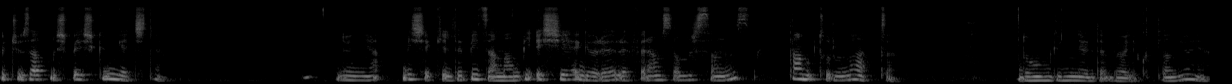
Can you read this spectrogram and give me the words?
365 gün geçti. Dünya bir şekilde bir zaman bir eşiğe göre referans alırsanız tam turunu attı. Doğum günleri de böyle kutlanıyor ya.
